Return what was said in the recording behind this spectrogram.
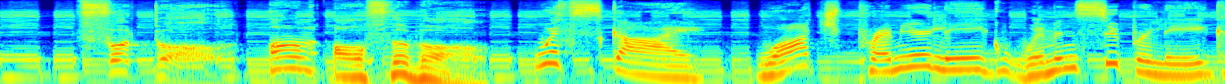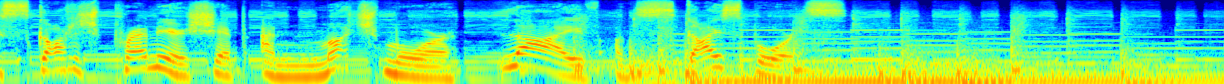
Football on Off the Ball. With Sky. Watch Premier League, Women's Super League, Scottish Premiership, and much more live on Sky Sports.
